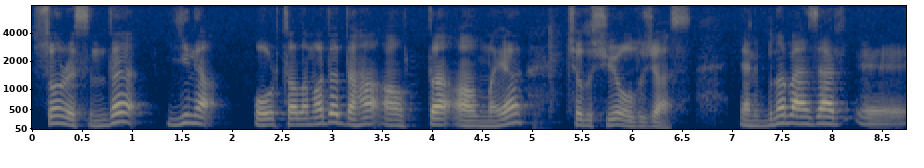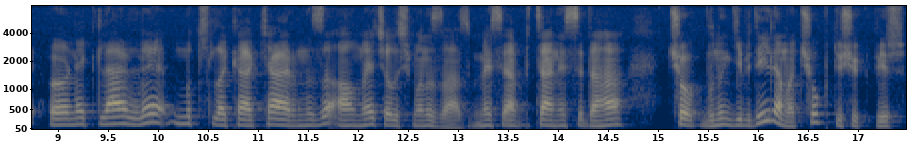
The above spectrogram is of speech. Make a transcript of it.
sonrasında yine ortalamada daha altta almaya çalışıyor olacağız. Yani buna benzer e, örneklerle mutlaka karınızı almaya çalışmanız lazım. Mesela bir tanesi daha çok bunun gibi değil ama çok düşük bir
